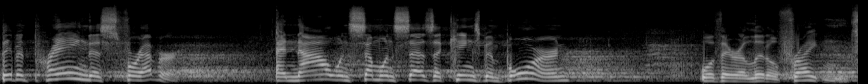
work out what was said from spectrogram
They've been praying this forever. And now, when someone says a king's been born, well, they're a little frightened.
